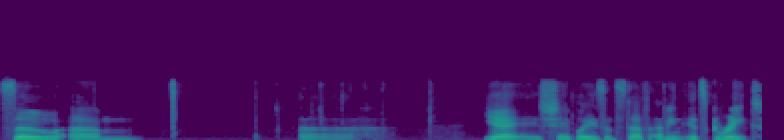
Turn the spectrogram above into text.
So, um, uh, yeah, shapeways and stuff. I mean, it's great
